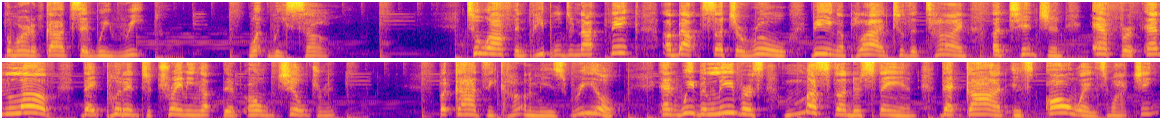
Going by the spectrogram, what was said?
The Word of God said we reap what we sow. Too often, people do not think about such a rule being applied to the time, attention, effort, and love they put into training up their own children. But God's economy is real and we believers must understand that God is always watching,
